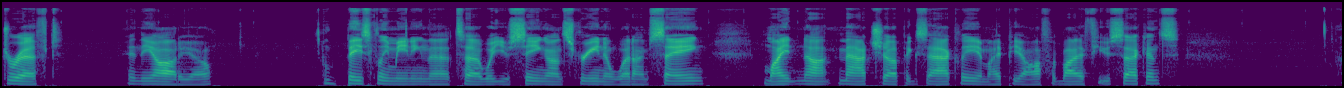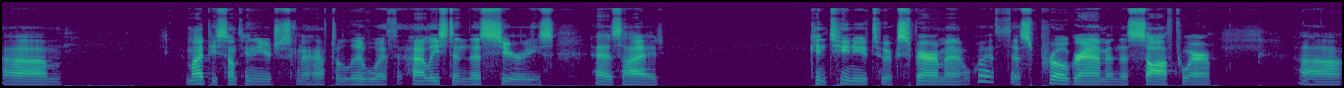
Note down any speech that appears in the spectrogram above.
drift in the audio. Basically meaning that uh, what you're seeing on screen and what I'm saying might not match up exactly. It might be off by a few seconds. Um, it might be something that you're just going to have to live with, at least in this series, as I continue to experiment with this program and this software. Uh,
